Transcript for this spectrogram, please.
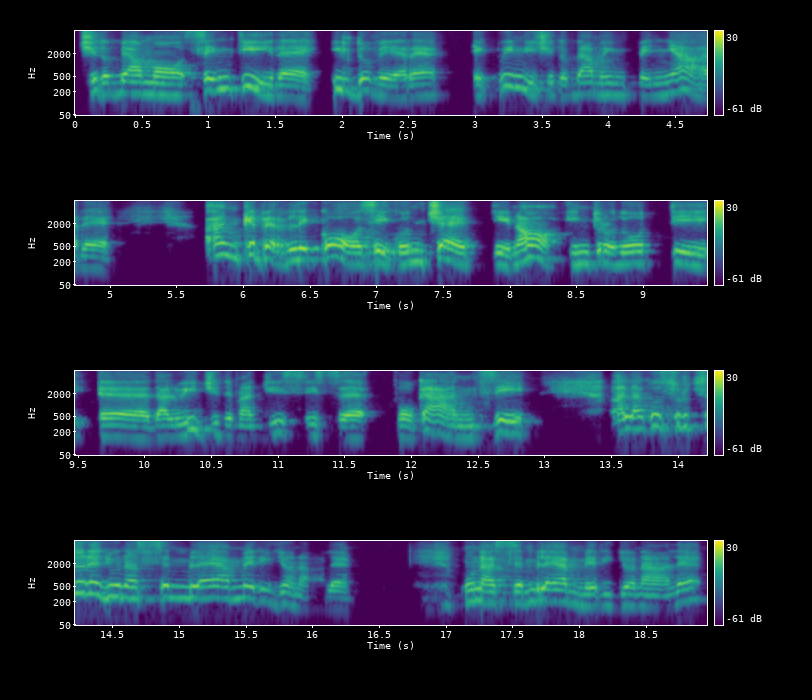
ci dobbiamo sentire il dovere e quindi ci dobbiamo impegnare anche per le cose, i concetti no? introdotti eh, da Luigi De Magistris poc'anzi, alla costruzione di un'assemblea meridionale. Un'assemblea meridionale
